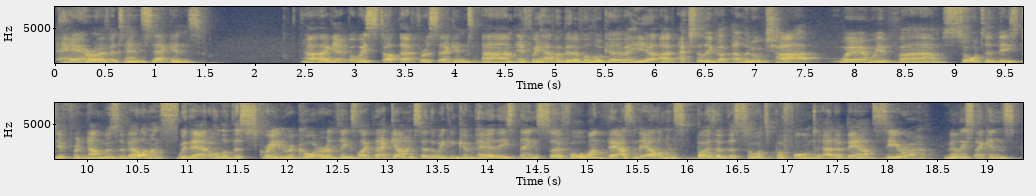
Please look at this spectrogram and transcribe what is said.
hair over 10 seconds. Uh, okay, but we stop that for a second. Um, if we have a bit of a look over here, I've actually got a little chart where we've um, sorted these different numbers of elements without all of the screen recorder and things like that going so that we can compare these things. So for 1000 elements, both of the sorts performed at about zero milliseconds.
